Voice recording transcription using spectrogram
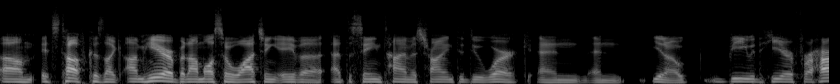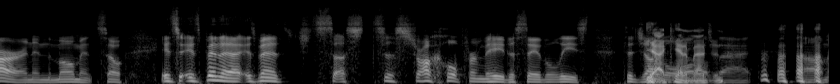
um, it's tough because like I'm here, but I'm also watching Ava at the same time as trying to do work and and you know be with here for her and in the moment. So it's it's been a it's been a, a, a struggle for me to say the least to juggle. Yeah, I can't imagine that. um,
